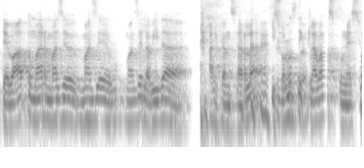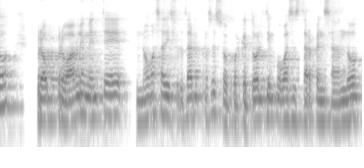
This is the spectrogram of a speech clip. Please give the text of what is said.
te va a tomar más de, más de, más de la vida alcanzarla y solo te clavas con eso, pero probablemente no vas a disfrutar el proceso porque todo el tiempo vas a estar pensando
